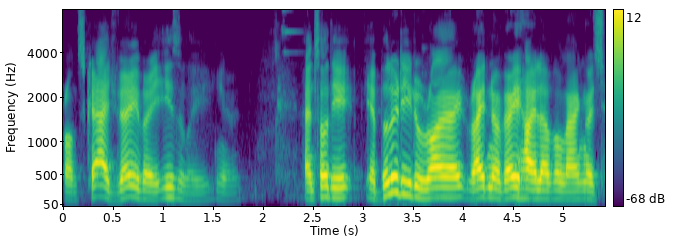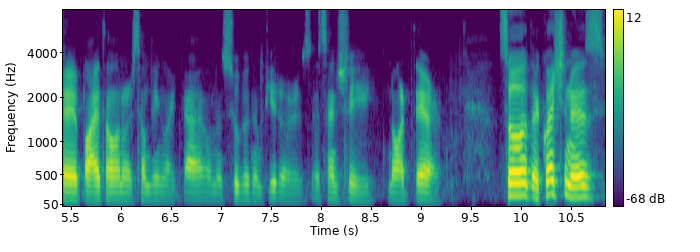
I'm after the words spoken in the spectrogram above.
from scratch very, very easily, you know. And so the ability to write, write in a very high level language, say Python or something like that on a supercomputer is essentially not there. So the question is,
